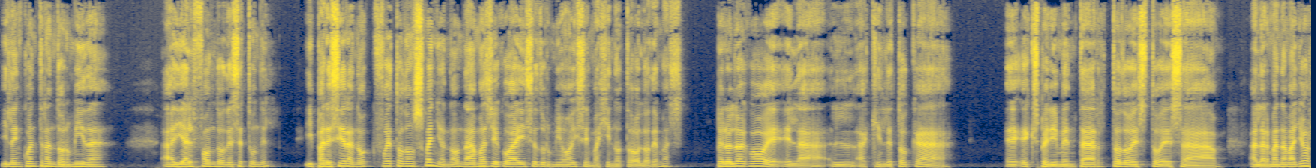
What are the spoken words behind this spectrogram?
y la encuentran dormida ahí al fondo de ese túnel y pareciera, ¿no? Fue todo un sueño, ¿no? Nada más llegó ahí, se durmió y se imaginó todo lo demás. Pero luego eh, a quien le toca eh, experimentar todo esto es a, a la hermana mayor,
